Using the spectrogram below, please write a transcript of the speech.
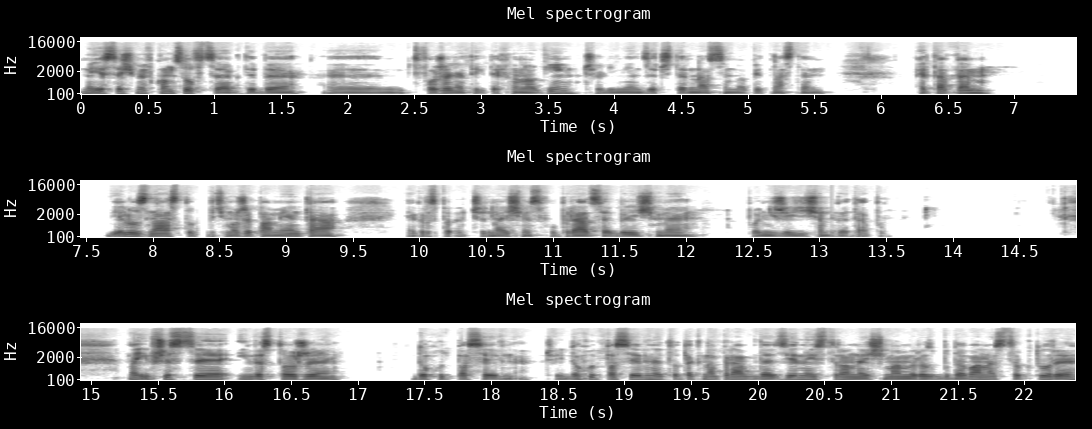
My jesteśmy w końcówce, jak gdyby, e, tworzenia tej technologii, czyli między 14 a 15 etapem. Wielu z nas to być może pamięta, jak rozpoczynaliśmy współpracę, byliśmy poniżej 10 etapu. No i wszyscy inwestorzy dochód pasywny. Czyli dochód pasywny to tak naprawdę z jednej strony, jeśli mamy rozbudowane struktury,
